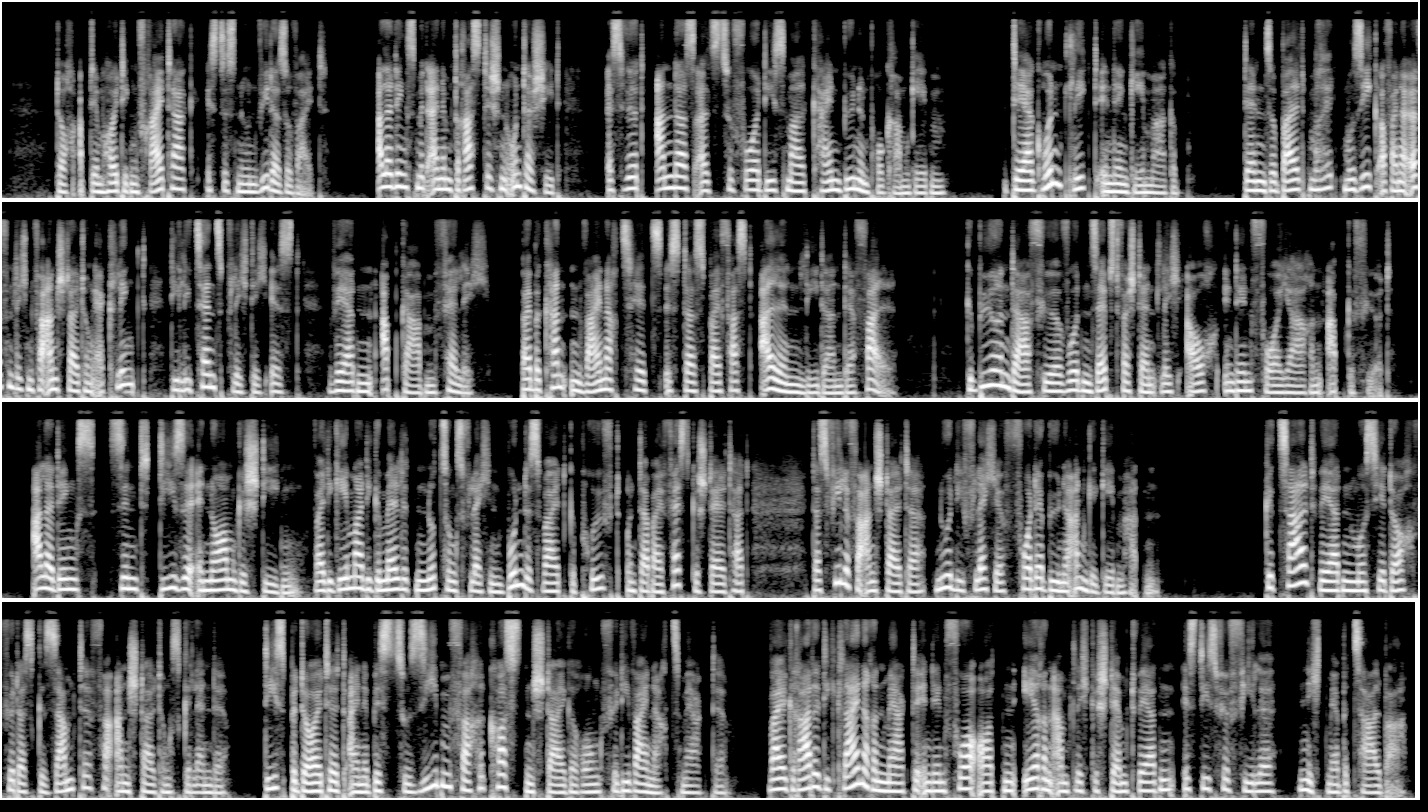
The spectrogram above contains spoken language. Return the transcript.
Doch ab dem heutigen Freitag ist es nun wieder soweit. Allerdings mit einem drastischen Unterschied. Es wird anders als zuvor diesmal kein Bühnenprogramm geben. Der Grund liegt in den GEMA. Denn sobald Musik auf einer öffentlichen Veranstaltung erklingt, die lizenzpflichtig ist, werden Abgaben fällig. Bei bekannten Weihnachtshits ist das bei fast allen Liedern der Fall. Gebühren dafür wurden selbstverständlich auch in den Vorjahren abgeführt. Allerdings sind diese enorm gestiegen, weil die GEMA die gemeldeten Nutzungsflächen bundesweit geprüft und dabei festgestellt hat, dass viele Veranstalter nur die Fläche vor der Bühne angegeben hatten. Gezahlt werden muss jedoch für das gesamte Veranstaltungsgelände. Dies bedeutet eine bis zu siebenfache Kostensteigerung für die Weihnachtsmärkte. Weil gerade die kleineren Märkte in den Vororten ehrenamtlich gestemmt werden, ist dies für viele nicht mehr bezahlbar.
